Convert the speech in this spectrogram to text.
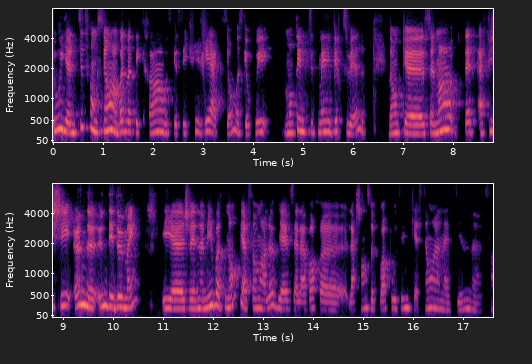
ou il y a une petite fonction en bas de votre écran où est-ce que c'est écrit réaction, où est-ce que vous pouvez monter une petite main virtuelle. Donc, euh, seulement peut-être afficher une, une, des deux mains et euh, je vais nommer votre nom. Puis à ce moment-là, bien, vous allez avoir euh, la chance de pouvoir poser une question à Nadine sans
